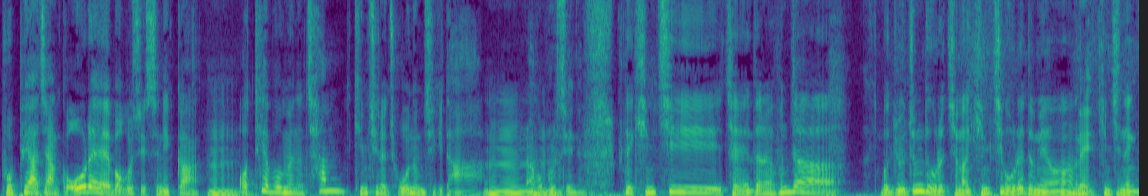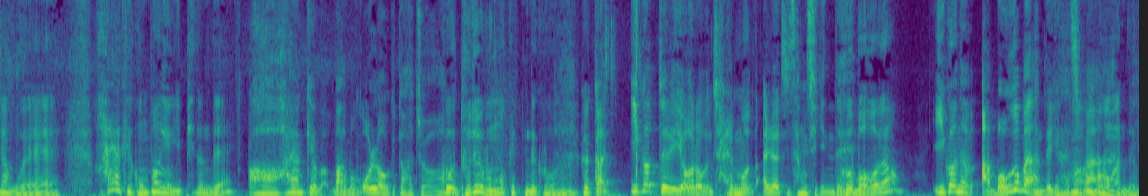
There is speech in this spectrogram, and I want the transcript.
부패하지 않고 오래 먹을 수 있으니까 음. 어떻게 보면은 참 김치는 좋은 음식이다라고 음. 볼수 있는 거죠. 근데 김치 제 예전에 혼자 뭐 요즘도 그렇지만 김치 오래 두면 네. 김치 냉장고에 하얗게 곰팡이 피던데. 아 하얗게 막, 막 올라오기도 하죠. 그거 도저히 못 먹겠던데 그거는. 그러니까 이것들이 여러분 잘못 알려진 상식인데. 그거 먹어요? 이거는 아 먹으면 안 되긴 하지만 어, 먹으면 안 되고.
